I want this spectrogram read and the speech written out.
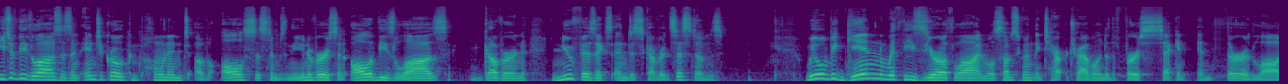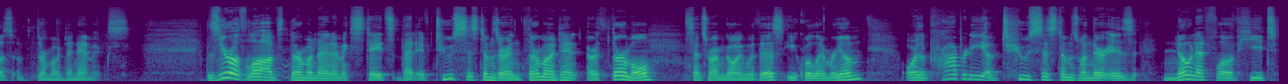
Each of these laws is an integral component of all systems in the universe, and all of these laws govern new physics and discovered systems. We will begin with the zeroth law and will subsequently tra- travel into the first, second, and third laws of thermodynamics. The zeroth law of thermodynamics states that if two systems are in or thermal sense where I'm going with this, equilibrium, or the property of two systems when there is no net flow of heat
